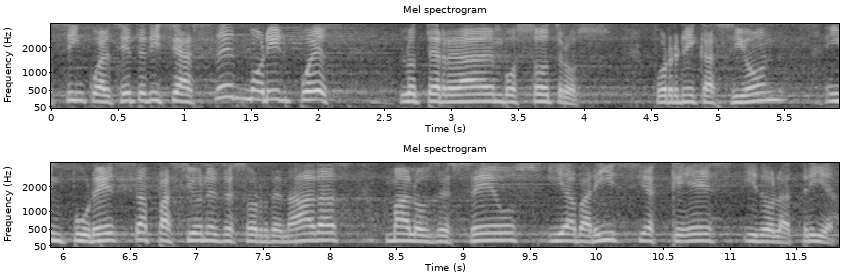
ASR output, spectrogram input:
5 al 7 dice, haced morir pues lo terrenal en vosotros. Fornicación, impureza, pasiones desordenadas, malos deseos y avaricia que es idolatría.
